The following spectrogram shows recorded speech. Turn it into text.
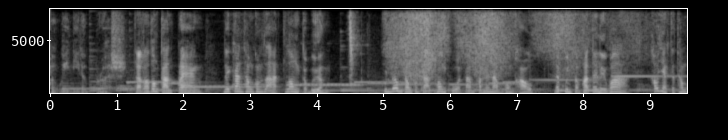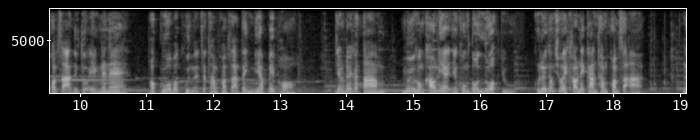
But we need a brush. แต่เราต้องการแปรงในการทำความสะอาดล่องกระเบื้อง คุณเริ่มทำความสะอาดห้องครัวตามคำแนะนำของเขา และคุณสัมผัสได้เลยว่า เขาอยากจะทำความสะอาดด้วยตัวเองแน่ๆ เพราะกลัวว่าคุณน่ะจะทำความสะอาดได้เนี้ยบไม่พอ อย่างไรก็ตาม มือของเขาเนี่ยยังคงโดนลวกอยู่ คุณเลยต้องช่วยเขาในการทำความสะอาด ใน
